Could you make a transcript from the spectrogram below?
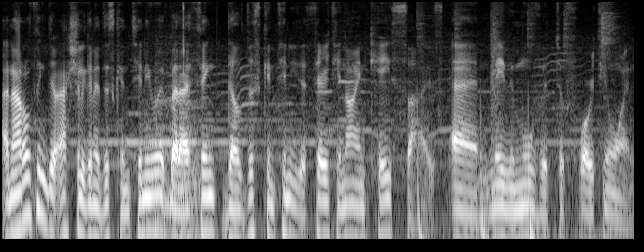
And I don't think they're actually going to discontinue it, but I think they'll discontinue the 39 case size and maybe move it to 41.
